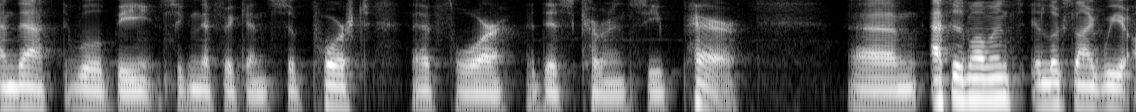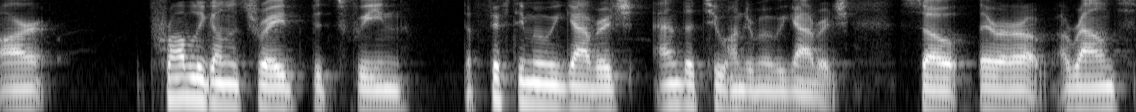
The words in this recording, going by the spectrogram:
and that will be significant support uh, for this currency pair. Um, at this moment, it looks like we are probably going to trade between the 50 moving average and the 200 moving average. So there are around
